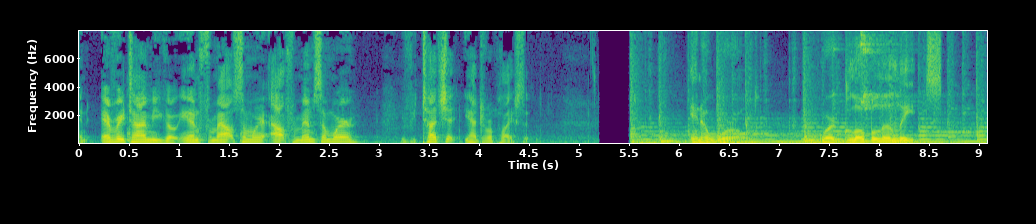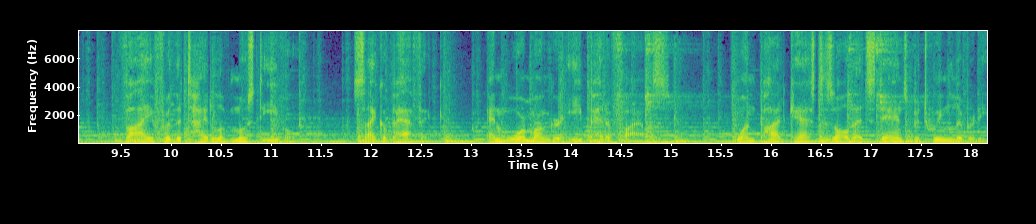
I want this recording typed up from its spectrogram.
and every time you go in from out somewhere, out from in somewhere, if you touch it, you have to replace it. in a world where global elites vie for the title of most evil, psychopathic, and warmonger e pedophiles, one podcast is all that stands between liberty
